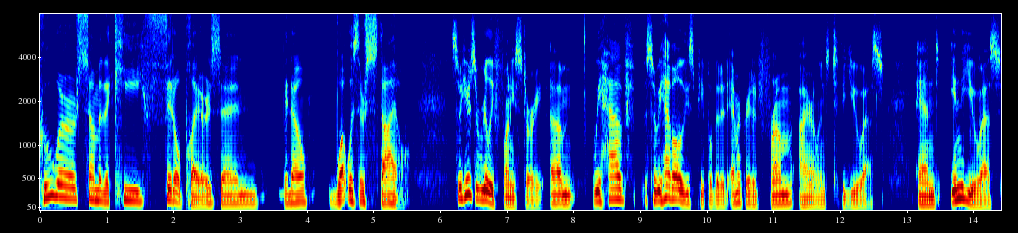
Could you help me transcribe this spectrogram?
Who were some of the key fiddle players and, you know, what was their style? So here's a really funny story. Um, we have so we have all of these people that had emigrated from Ireland to the U.S. And in the US,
